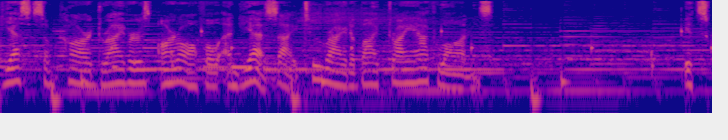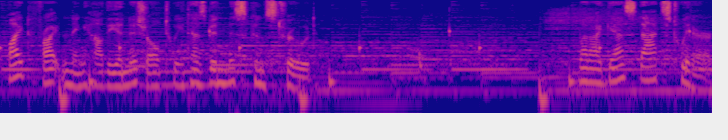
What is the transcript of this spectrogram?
And yes some car drivers are awful and yes I too ride a bike triathlons. It's quite frightening how the initial tweet has been misconstrued. But I guess that's Twitter.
